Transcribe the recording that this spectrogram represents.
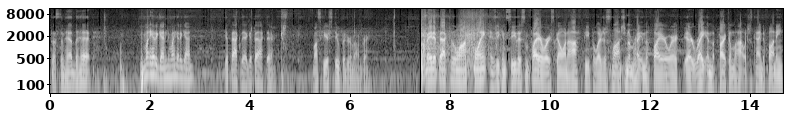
Dustin had the hit. He might hit again, he might hit again. Get back there, get back there. Muskie are stupid, remember. Made it back to the launch point. As you can see, there's some fireworks going off. People are just launching them right in the firework, uh, right in the parking lot, which is kind of funny.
